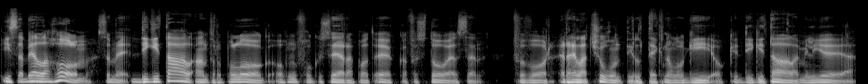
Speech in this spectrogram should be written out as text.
Isabella Holm som är digital antropolog och hon fokuserar på att öka förståelsen för vår relation till teknologi och digitala miljöer.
